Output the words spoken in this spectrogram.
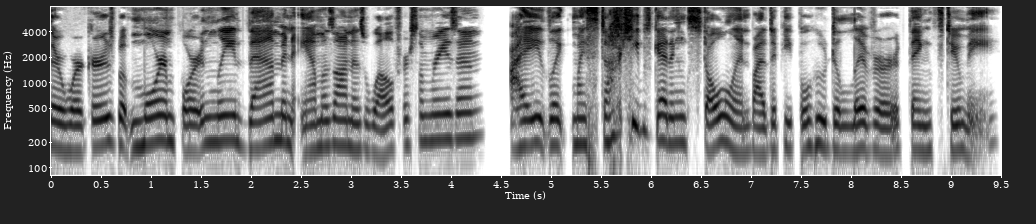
their workers, but more importantly, them and Amazon as well for some reason. I like my stuff keeps getting stolen by the people who deliver things to me.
